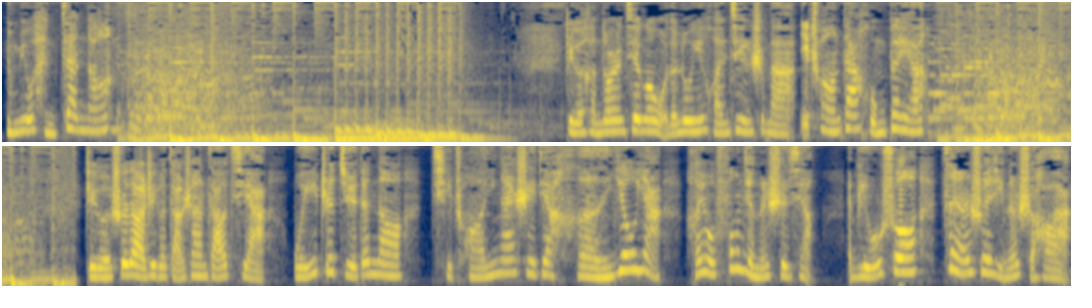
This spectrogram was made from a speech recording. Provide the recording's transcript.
有没有很赞呢？这个很多人见过我的录音环境是吧？一床大红被啊。这个说到这个早上早起啊，我一直觉得呢，起床应该是一件很优雅、很有风景的事情。比如说自然睡醒的时候啊，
